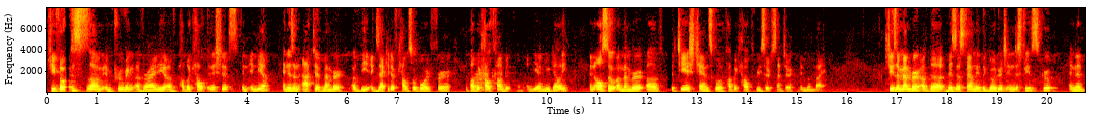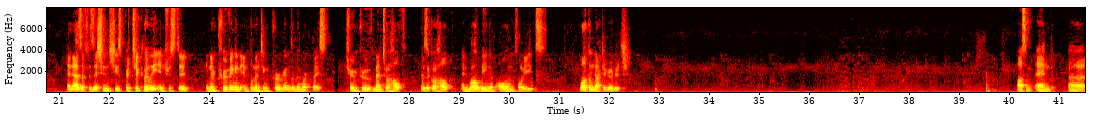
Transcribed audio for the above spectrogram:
She focuses on improving a variety of public health initiatives in India and is an active member of the Executive Council Board for the Public Health Foundation of India in New Delhi, and also a member of the T.H. Chan School of Public Health Research Center in Mumbai. She's a member of the business family, of the Godrej Industries Group, and a and as a physician, she's particularly interested in improving and implementing programs in the workplace to improve mental health, physical health, and well-being of all employees. Welcome, Dr. Godrej. Awesome. And uh,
